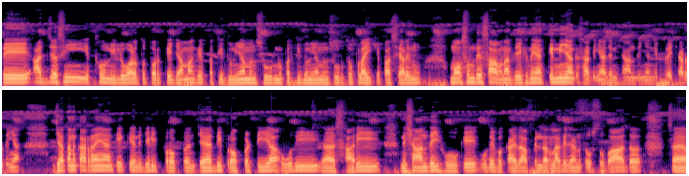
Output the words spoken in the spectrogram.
ਤੇ ਅੱਜ ਅਸੀਂ ਇੱਥੋਂ ਨੀਲੋਵਾਲ ਤੋਂ ਤੁਰ ਕੇ ਜਾਵਾਂਗੇ ਪੱਤੀ ਦੁਨੀਆ ਮਨਸੂਰ ਨੂੰ ਪੱਤੀ ਦੁਨੀਆ ਮਨਸੂਰ ਤੋਂ ਭਲਾਈ ਕੇ ਪਾਸੇ ਵਾਲੇ ਨੂੰ। ਮੌਸਮ ਦੇ ਹਿਸਾਬ ਨਾਲ ਦੇਖਦੇ ਹਾਂ ਕਿੰਨੀਆਂ ਕੁ ਸਾਡੀਆਂ ਅੱਜ ਨਿਸ਼ਾਨਦੀਆਂ ਨਿਪਰੇ ਚੜ੍ਹਦੀਆਂ। ਯਤਨ ਕਰ ਰਹੇ ਹਾਂ ਕਿ ਕਿ ਜਿਹੜੀ ਪ੍ਰੋ- ਪੰਚਾਇਤ ਦੀ ਪ੍ਰਾਪਰਟੀ ਆ ਉਹਦੀ ਸਾਰੀ ਨਿਸ਼ਾਨਦੇਹੀ ਹੋ ਕੇ ਉਹਦੇ ਬਕਾਇਦਾ ਪਿੱਲਰ ਲੱਗ ਜਾਣ ਤੇ ਉਸ ਤੋਂ ਬਾਅਦ ਅ,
